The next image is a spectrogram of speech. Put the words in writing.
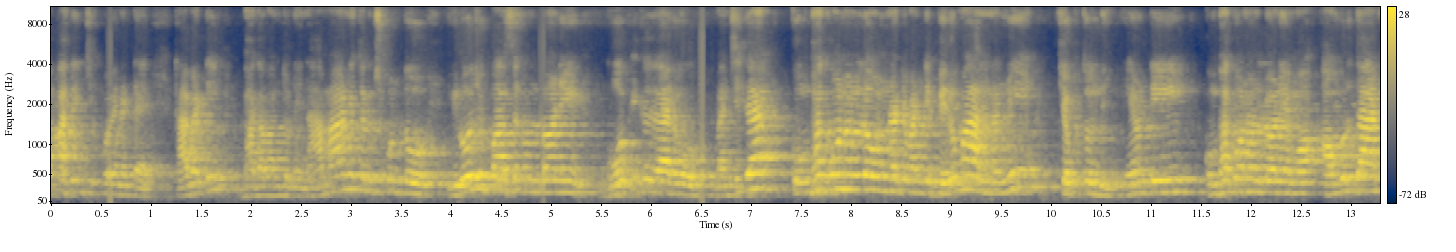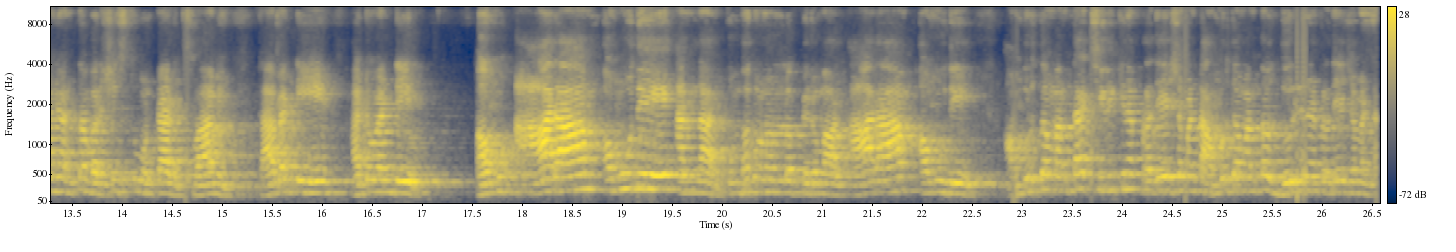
అపహరించిపోయినట్టే. కాబట్టి భగవంతుని నామాన్ని తెలుసుకుంటూ ఈరోజు పాసనంలోని గోపిక గారు మంచిగా కుంభకోణంలో ఉన్నటువంటి పెరుమాలని చెప్తుంది ఏమిటి? కుంభకోణంలోనేమో అమృతాన్ని అంతా వర్షిస్తూ ఉంటాడు స్వామి. కాబట్టి అటువంటి అము ఆరాం అముదే అన్నారు. కుంభకోణంలో పెరుమాళ్ ఆరాం అముదే. అమృతం అంతా చిరికిన ప్రదేశం అంట అమృతం అంతా దొరికిన ప్రదేశం అంట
